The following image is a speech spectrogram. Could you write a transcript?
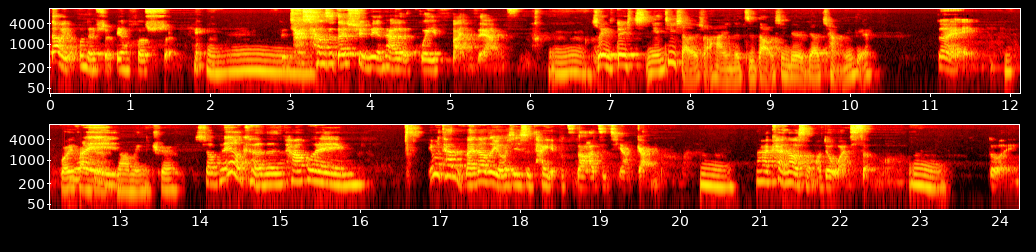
到也不能随便喝水。嗯，就像是在训练他的规范这样子。嗯，所以对年纪小的小孩，你的指导性就会比较强一点。对，规范就比较明确。小朋友可能他会，因为他来到这游戏室，他也不知道他自己要干嘛。嗯，那他看到什么就玩什么。嗯，对。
